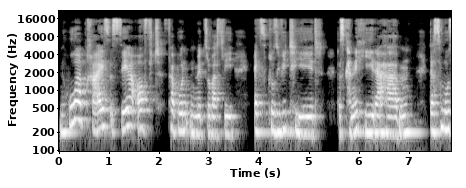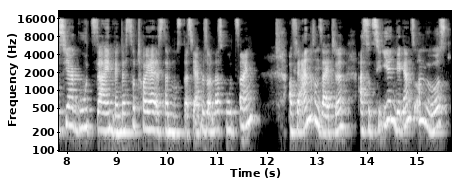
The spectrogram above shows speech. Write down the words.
Ein hoher Preis ist sehr oft verbunden mit sowas wie Exklusivität. Das kann nicht jeder haben. Das muss ja gut sein. Wenn das zu teuer ist, dann muss das ja besonders gut sein. Auf der anderen Seite assoziieren wir ganz unbewusst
